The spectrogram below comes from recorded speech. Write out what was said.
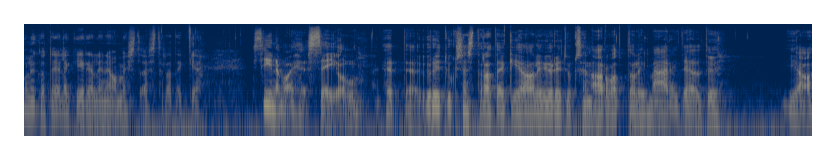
Oliko teillä kirjallinen omistajastrategia? Siinä vaiheessa ei ollut. Että yrityksen strategia oli, yrityksen arvot oli määritelty ja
